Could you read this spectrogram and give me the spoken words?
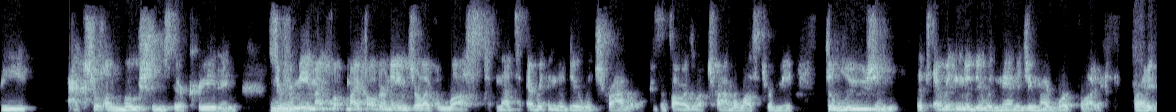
the actual emotions they're creating. So for me, my my folder names are like lust, and that's everything to do with travel because it's always about travel lust for me. Delusion, that's everything to do with managing my work life, right?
